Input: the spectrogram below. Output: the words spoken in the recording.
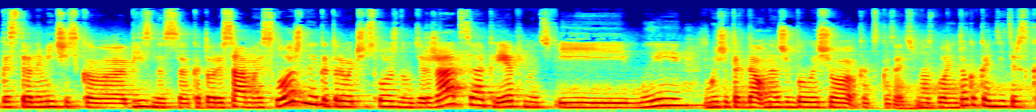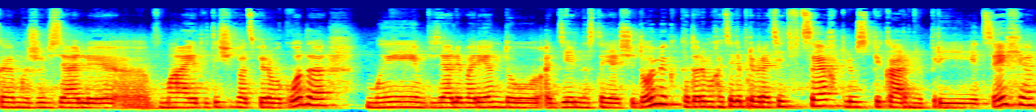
гастрономического бизнеса, который самый сложный, который очень сложно удержаться, крепнуть. И мы, мы же тогда, у нас же было еще, как сказать, у нас была не только кондитерская, мы же взяли э, в мае 2021 года мы взяли в аренду отдельно стоящий домик, который мы хотели превратить в цех плюс пекарню при цехе.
